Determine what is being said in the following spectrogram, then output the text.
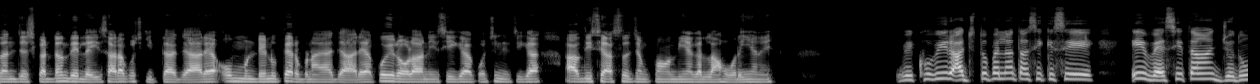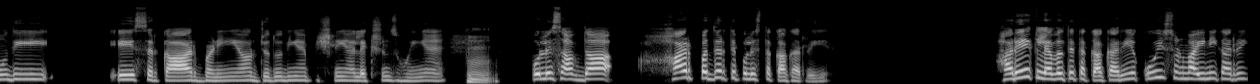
ਰੰਜਿਸ਼ ਕੱਢਣ ਦੇ ਲਈ ਸਾਰਾ ਕੁਝ ਕੀਤਾ ਜਾ ਰਿਹਾ ਉਹ ਮੁੰਡੇ ਨੂੰ ਧਿਰ ਬਣਾਇਆ ਜਾ ਰਿਹਾ ਕੋਈ ਰੌਲਾ ਨਹੀਂ ਸੀਗਾ ਕੁਝ ਨਹੀਂ ਸੀਗਾ ਆਪਦੀ ਸਿਆਸਤ ਚਮਕਾਉਣ ਦੀਆਂ ਗੱਲਾਂ ਹੋ ਰਹੀਆਂ ਨੇ। ਵੇਖੋ ਵੀਰ ਅੱਜ ਤੋਂ ਪਹਿਲਾਂ ਤਾਂ ਅਸੀਂ ਕਿਸੇ ਇਹ ਵੈਸੇ ਤਾਂ ਜਦੋਂ ਦੀ ਇਹ ਸਰਕਾਰ ਬਣੀ ਹੈ ਔਰ ਜਦੋਂ ਦੀਆਂ ਪਿਛਲੀਆਂ ਇਲੈਕਸ਼ਨਸ ਹੋਈਆਂ ਹੈ, ਹੂੰ। ਪੁਲਿਸ ਆਪਦਾ ਹਰ ਪੱਧਰ ਤੇ ਪੁਲਿਸ ਧੱਕਾ ਕਰ ਰਹੀ ਹੈ। ਹਰੇਕ ਲੈਵਲ ਤੇ ਧੱਕਾ ਕਰ ਰਹੀ ਹੈ ਕੋਈ ਸੁਣਵਾਈ ਨਹੀਂ ਕਰ ਰਹੀ।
